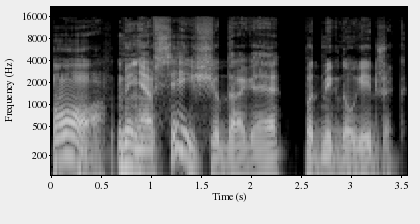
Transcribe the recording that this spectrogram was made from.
«О, меня все ищут, дорогая», — подмигнул ей Джек.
